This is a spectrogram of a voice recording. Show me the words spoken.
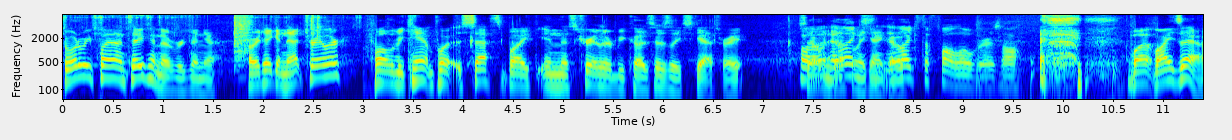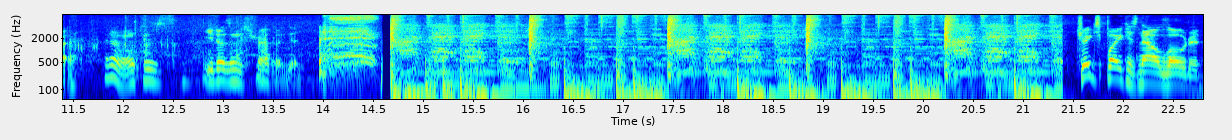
So what do we plan on taking to Virginia? Are we taking that trailer? Well, we can't put Seth's bike in this trailer because his leaks gas, right? So that one it definitely likes, can't go. it likes to fall over is all. Why, why is that? I don't know, because he doesn't strap it good. Jake's bike is now loaded.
